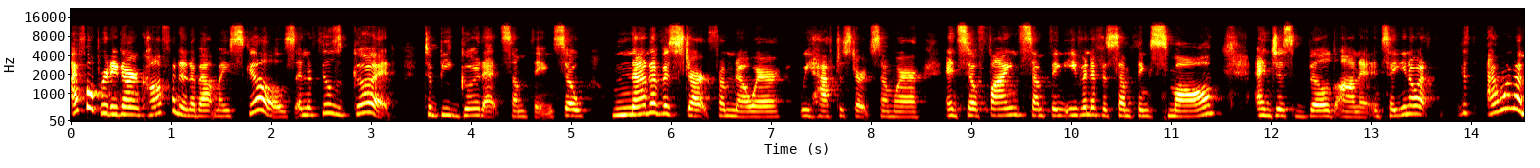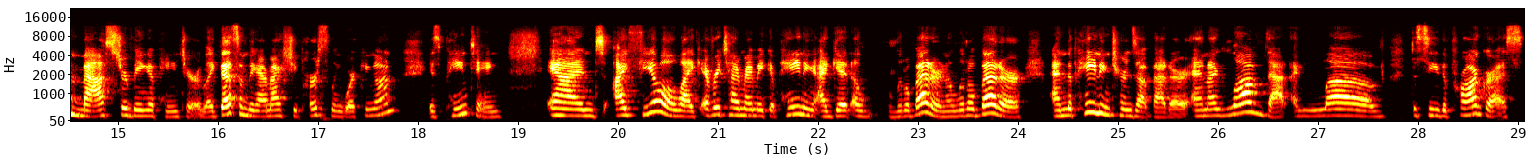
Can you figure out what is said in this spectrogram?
I feel pretty darn confident about my skills and it feels good to be good at something. So none of us start from nowhere. We have to start somewhere. And so find something, even if it's something small, and just build on it and say, you know what? I want to master being a painter. Like that's something I'm actually personally working on is painting. And I feel like every time I make a painting, I get a little better and a little better and the painting turns out better. And I love that. I love to see the progress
